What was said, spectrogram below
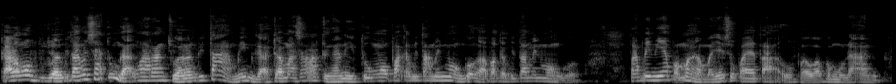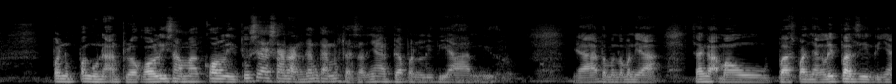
Kalau mau jualan vitamin saya tuh nggak ngelarang jualan vitamin. Nggak ada masalah dengan itu. Mau pakai vitamin monggo. Nggak pakai vitamin monggo. Tapi ini apa pemahamannya supaya tahu bahwa penggunaan penggunaan brokoli sama kol itu saya sarankan karena dasarnya ada penelitian gitu loh. Ya teman-teman ya. Saya nggak mau bahas panjang lebar sih intinya.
